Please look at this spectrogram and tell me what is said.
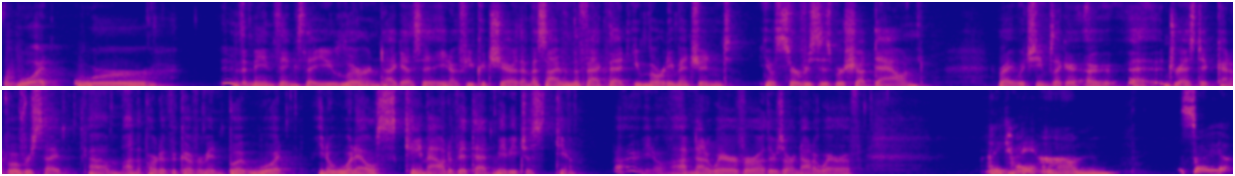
what were the main things that you learned, I guess, you know, if you could share them, aside from the fact that you already mentioned, you know, services were shut down, right, which seems like a, a, a drastic kind of oversight um, on the part of the government. But what, you know, what else came out of it that maybe just, you know, you know I'm not aware of or others are not aware of. Okay, um, so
